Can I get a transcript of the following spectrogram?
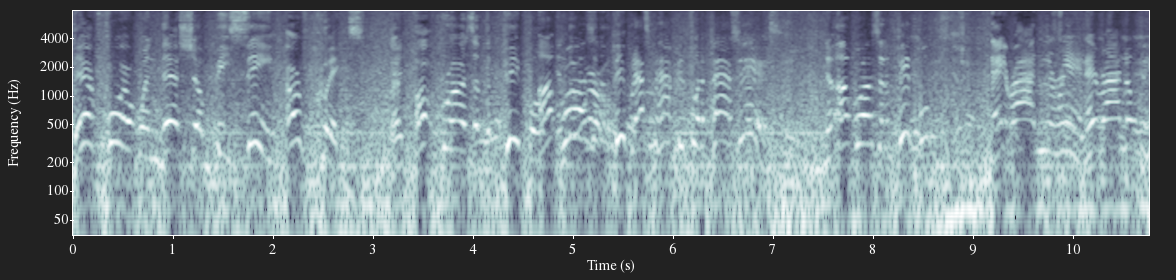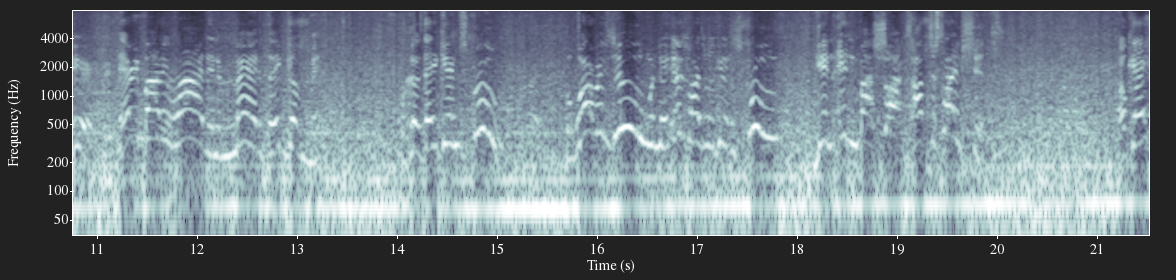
Therefore, when there shall be seen earthquakes and uproars of the people in the Uproars of the people. That's been happening for the past years. The uproars of the people, they riding the rain. They riding over here. Everybody riding and mad at their government because they getting screwed. But where was you when the Israelites was getting screwed, getting eaten by sharks off the slave ships? Okay?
